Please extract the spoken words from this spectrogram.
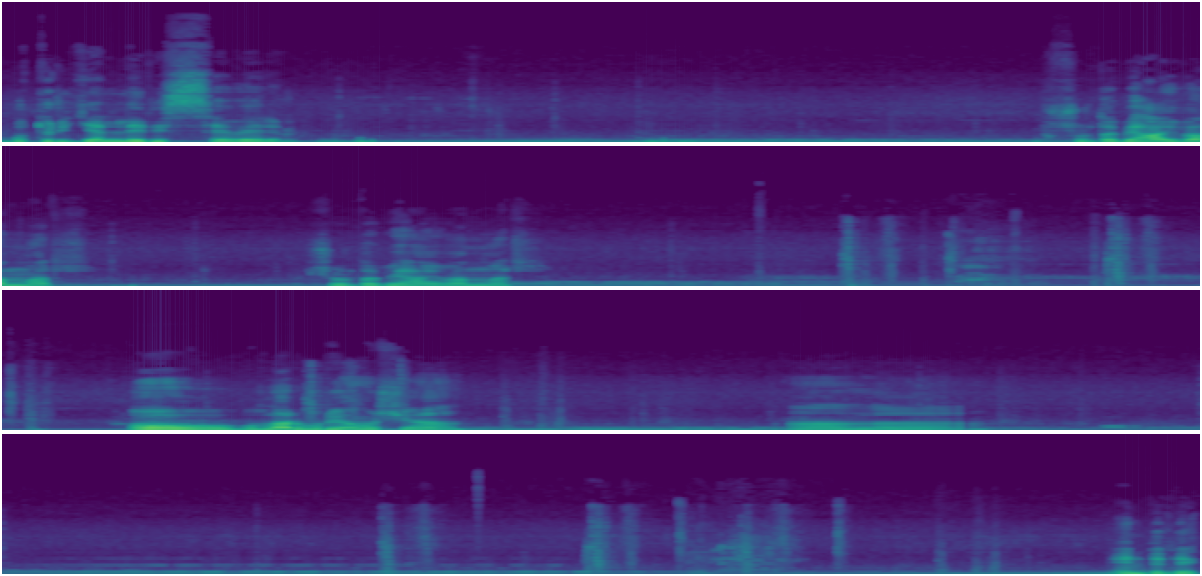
Bu tür yerleri severim. Şurada bir hayvan var. Şurada bir hayvan var. Oo bunlar vuruyormuş ya. Allah. İndirdik.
